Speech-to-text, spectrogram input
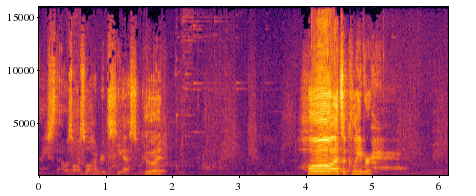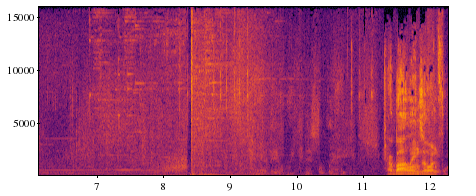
Nice, that was also 100 CS. Good. Oh, that's a cleaver. Our bot lane's 0 4.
